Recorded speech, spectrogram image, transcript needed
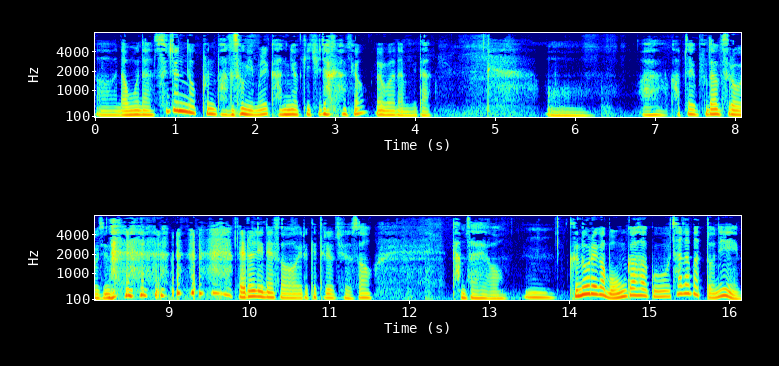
어, 너무나 수준 높은 방송임을 강력히 주장하며 응원합니다. 어, 아유, 갑자기 부담스러워지네. 베를린에서 이렇게 들려주셔서 감사해요. 음, 그 노래가 뭔가 하고 찾아봤더니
